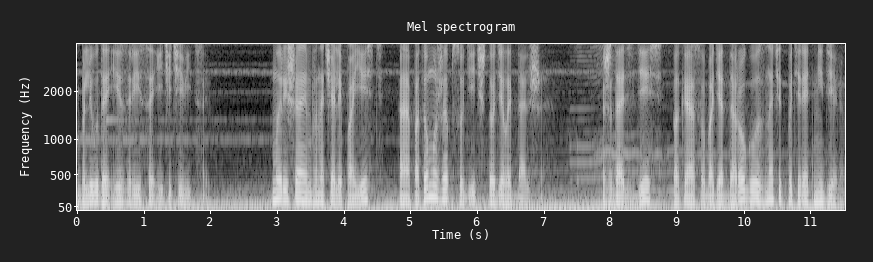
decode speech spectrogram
блюдо из риса и чечевицы. Мы решаем вначале поесть, а потом уже обсудить, что делать дальше. Ждать здесь, пока освободят дорогу, значит потерять неделю.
